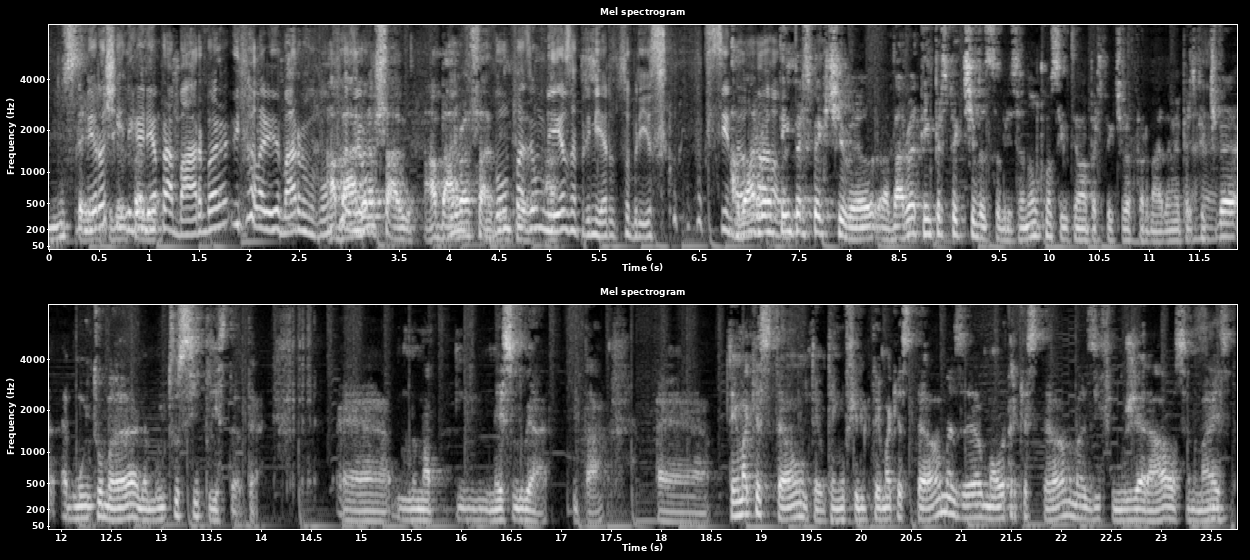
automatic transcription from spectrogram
não sei. Primeiro, acho que ligaria fazer. pra Bárbara e falaria, Bárbara, vamos a fazer Bárbara um... sabe, a Bárbara vamos, sabe. Vamos fazer um mesa a... primeiro sobre isso. Senão, a Bárbara tem perspectiva, a Bárbara tem perspectiva sobre isso, eu não consigo ter uma perspectiva formada, a minha perspectiva é, é muito humana, muito simplista até, é, numa, nesse lugar, tá? É, tem uma questão, eu tenho um filho que tem uma questão, mas é uma outra questão, mas enfim, no geral, sendo mais... Sim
